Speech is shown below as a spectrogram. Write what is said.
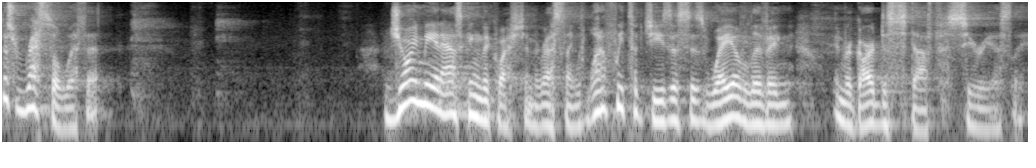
Just wrestle with it. Join me in asking the question, the wrestling with what if we took Jesus' way of living in regard to stuff seriously?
